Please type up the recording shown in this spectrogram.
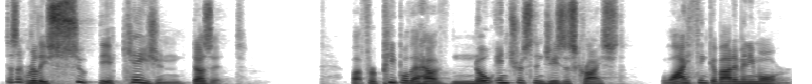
It doesn't really suit the occasion, does it? But for people that have no interest in Jesus Christ, why think about him anymore?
